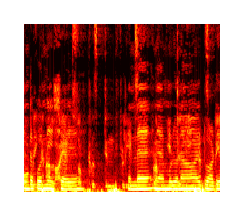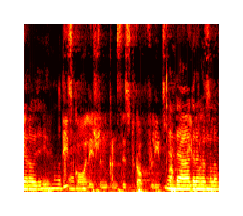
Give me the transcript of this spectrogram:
എന്റെ പൊന്നീശോയെ. എന്നെ ഞാൻ മുഴുവനായിട്ടും അടിയറവ് ചെയ്യുന്നു എന്റെ ആഗ്രഹങ്ങളും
